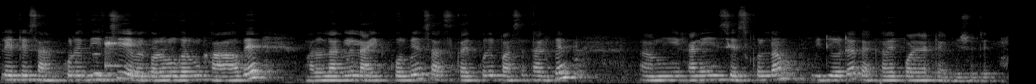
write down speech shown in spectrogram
প্লেটে সার্ভ করে দিয়েছি। এবার গরম গরম খাওয়া হবে। ভালো লাগলে লাইক করবেন সাবস্ক্রাইব করে পাশে থাকবেন। আমি এখানেই শেষ করলাম। ভিডিওটা দেখা হয় পরে একটা এপিসোডে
